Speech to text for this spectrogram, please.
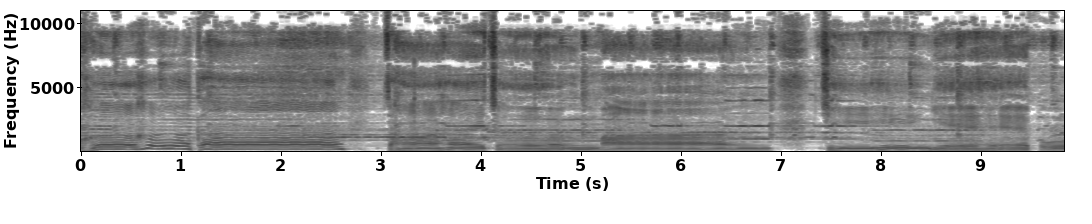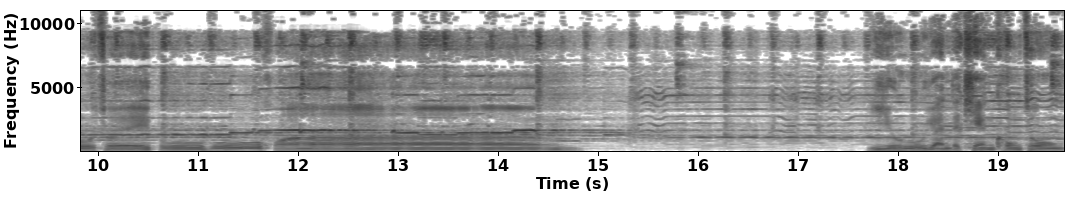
喝干。”在正满，今夜不醉不还。悠远的天空中，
